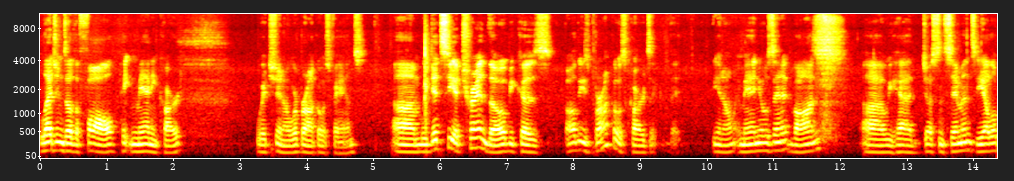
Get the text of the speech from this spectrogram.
Legends of the Fall Peyton Manning card, which you know we're Broncos fans. Um, we did see a trend though because all these Broncos cards, that, that, you know, Emmanuel's in it, Von. Uh, we had Justin Simmons, yellow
